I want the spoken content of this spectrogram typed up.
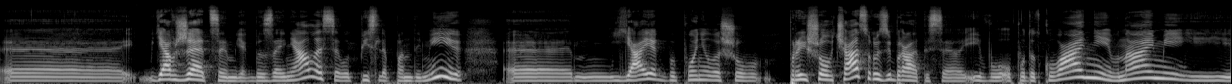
е, я вже цим якби зайнялася, от після пандемії, е, я якби поняла, що прийшов час розібратися і в оподаткуванні, і в наймі, і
